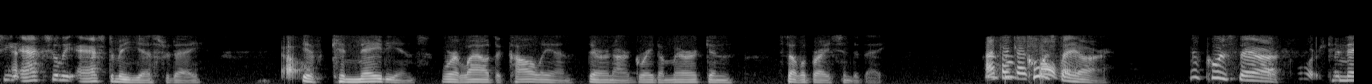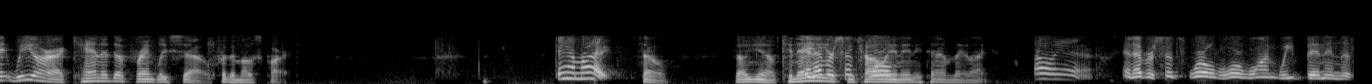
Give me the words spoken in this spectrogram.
she actually asked me yesterday Oh. if Canadians were allowed to call in during our Great American celebration today. I think I of course saw that. they are. Of course they are. Of course. Cana- we are a Canada-friendly show for the most part. Damn right. So, so you know, Canadians can call World- in anytime they like. Oh yeah. And ever since World War One, we've been in this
